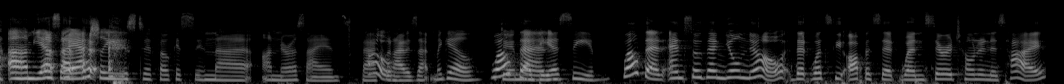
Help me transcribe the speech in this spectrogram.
Um, yes, I actually used to focus in uh, on neuroscience back when Oh. I was at McGill Well doing my. BSc. Well, then, and so then you'll know that what's the opposite when serotonin is high?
